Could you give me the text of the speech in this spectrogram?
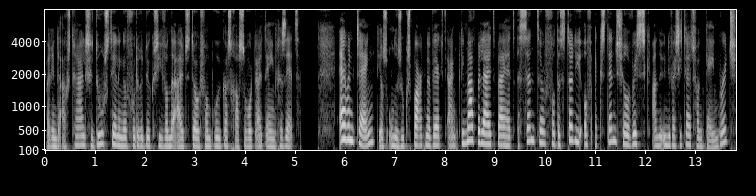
waarin de Australische doelstellingen voor de reductie van de uitstoot van broeikasgassen wordt uiteengezet. Aaron Tang, die als onderzoekspartner werkt aan klimaatbeleid bij het Center for the Study of Existential Risk aan de Universiteit van Cambridge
